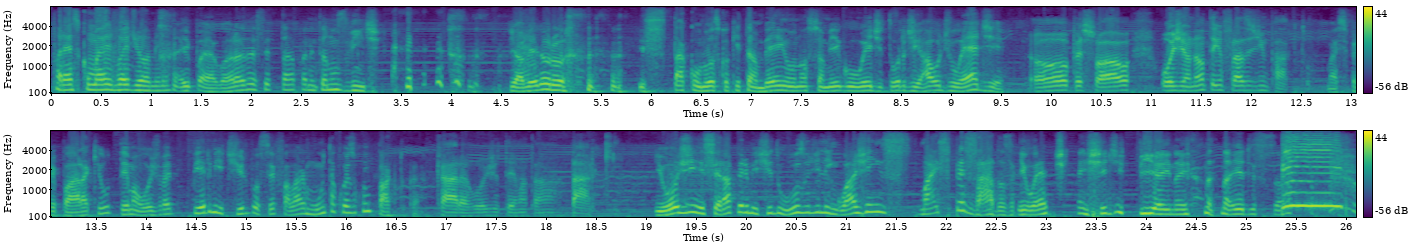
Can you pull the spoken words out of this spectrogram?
Parece com mais voz de homem, né? Aí, pai, agora você tá aparentando uns 20. Já melhorou. Está conosco aqui também o nosso amigo o editor de áudio Ed. Ô pessoal, hoje eu não tenho frase de impacto. Mas se prepara que o tema hoje vai permitir você falar muita coisa com impacto, cara. Cara, hoje o tema tá dark. E hoje será permitido o uso de linguagens mais pesadas. E o Ed vai encher de pia aí na, na, na edição.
